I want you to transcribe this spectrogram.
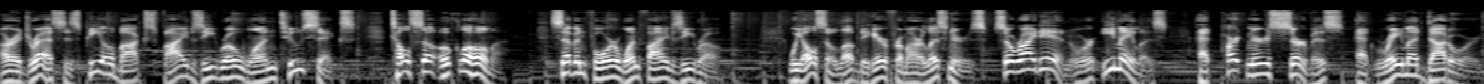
our address is P.O. Box 50126, Tulsa, Oklahoma 74150. We also love to hear from our listeners, so write in or email us at partnersservice at rhema.org.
